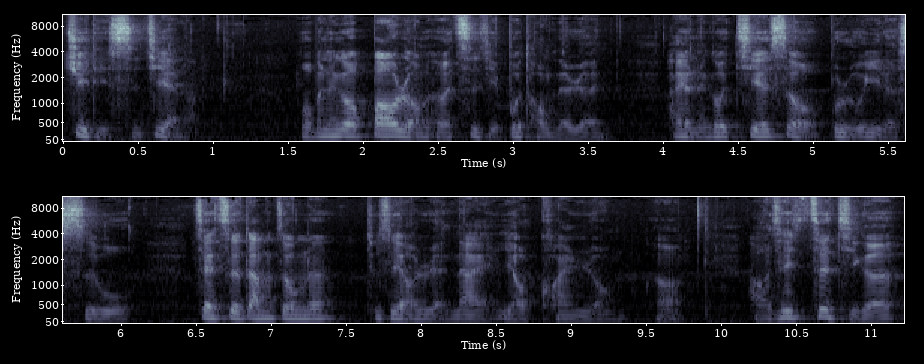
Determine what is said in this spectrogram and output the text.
具体实践啊。我们能够包容和自己不同的人，还有能够接受不如意的事物，在这当中呢，就是要忍耐，要宽容啊。好，这这几个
